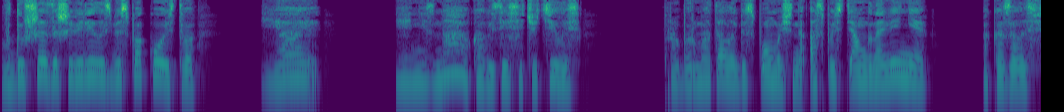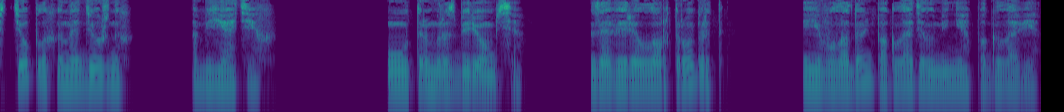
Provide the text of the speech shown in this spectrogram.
в душе зашевелилось беспокойство. «Я... я не знаю, как здесь очутилась», Пробормотала беспомощно, а спустя мгновение оказалась в теплых и надежных объятиях. «Утром разберемся», — заверил лорд Роберт, и его ладонь погладила меня по голове.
